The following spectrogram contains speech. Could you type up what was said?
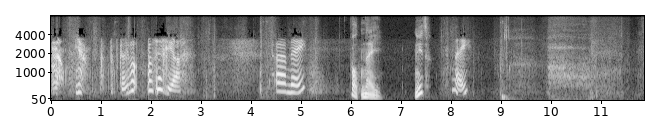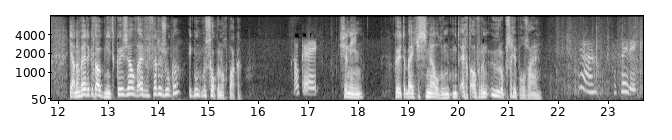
Nou, ja, dat kan je wel, wel zeggen, ja. Eh, nee, Wat? Nee. Niet? nee. Ja, dan weet ik het ook niet. Kun je zelf even verder zoeken? Ik moet mijn sokken nog pakken. Oké, Janine, kun je het een beetje snel doen? Ik moet echt over een uur op Schiphol zijn. ja, dat weet ik.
